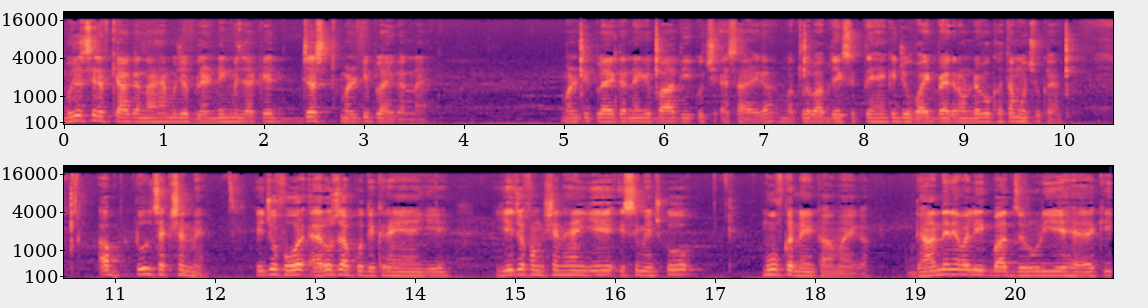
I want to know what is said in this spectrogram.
मुझे सिर्फ़ क्या करना है? मुझे ब्लेंडिंग में जाके जस्ट मल्टीप्लाई करना है। मल्टीप्लाई करने के बाद ही कुछ ऐसा आएगा। मतलब आप देख सकते हैं कि जो वाइट बैकग्राउंड है, वो ख़त्म हो चुका है। अब टूल सेक्शन में, ये जो फोर एरोज आपको दिख रहे हैं, ये ये जो फ़ंक्शन है, ये इस इमेज को मूव करने के काम आएगा। ध्यान देने वाली एक बात ज़रूर ये है कि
